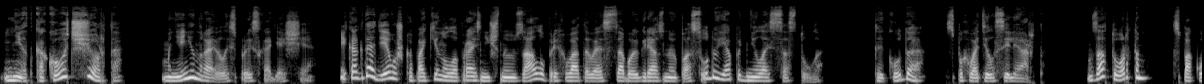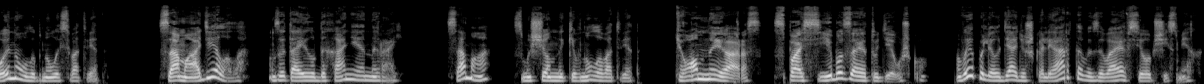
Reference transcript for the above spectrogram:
«Нет, какого чёрта?» Мне не нравилось происходящее. И когда девушка покинула праздничную залу, прихватывая с собой грязную посуду, я поднялась со стула. «Ты куда?» — спохватился Лиард. «За тортом», — спокойно улыбнулась в ответ. «Сама делала», — затаил дыхание Нырай. «Сама», — смущенно кивнула в ответ. Темный Арос, спасибо за эту девушку!» — выпалил дядюшка Лиарта, вызывая всеобщий смех.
